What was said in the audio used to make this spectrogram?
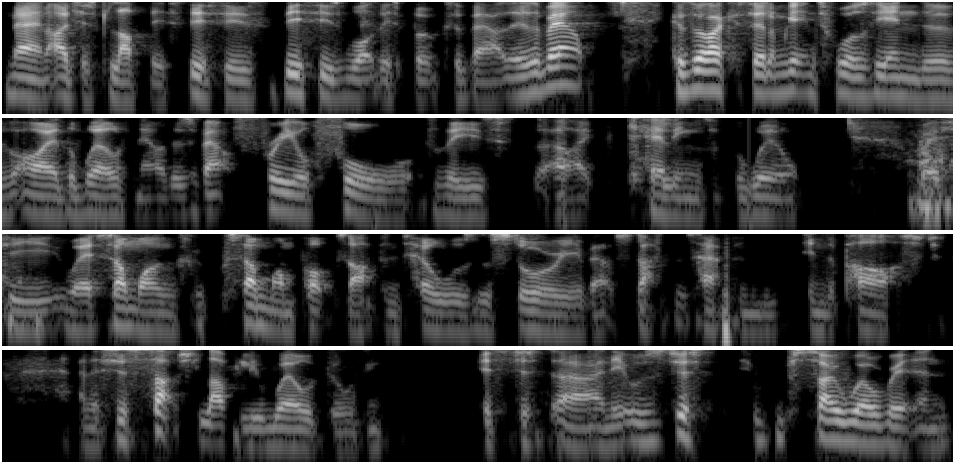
man, I just love this. This is this is what this book's about. There's about because, like I said, I'm getting towards the end of Eye of the World now. There's about three or four of these uh, like tellings of the will, where she where someone someone pops up and tells the story about stuff that's happened in the past, and it's just such lovely world building. It's just uh, and it was just so well written,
